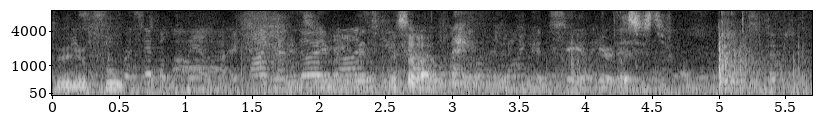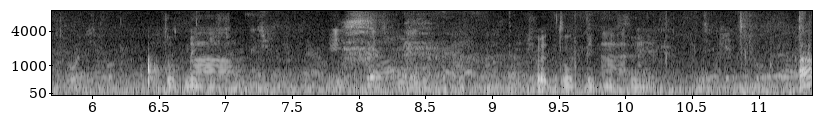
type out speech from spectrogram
Tu es devenu fou. Mais ça va. C'est Steve. Don't make me think. Tu vois, don't make me think. Ah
